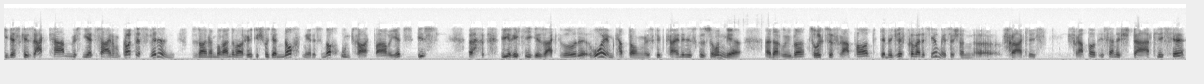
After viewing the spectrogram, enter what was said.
die das gesagt haben, müssen jetzt sagen, um Gottes Willen, das neue Memorandum erhöht die Schuld ja noch mehr, das ist noch untragbar. Aber jetzt ist, wie richtig gesagt wurde, Ruhe im Karton. Es gibt keine Diskussion mehr äh, darüber. Zurück zu Fraport. Der Begriff Privatisierung ist ja schon äh, fraglich. Fraport ist eine staatliche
